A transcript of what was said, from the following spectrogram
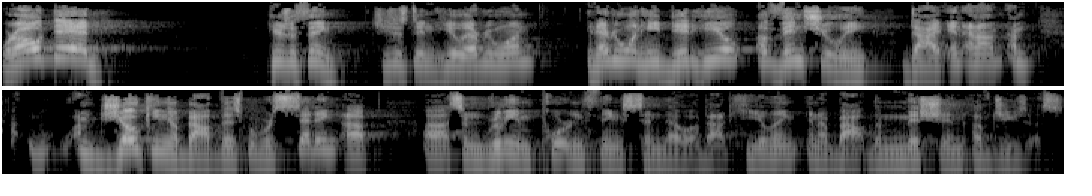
We're all dead. Here's the thing Jesus didn't heal everyone, And everyone he did heal eventually died. And, and I'm, I'm, I'm, joking about this, but we're setting up uh, some really important things to know about healing and about the mission of Jesus.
